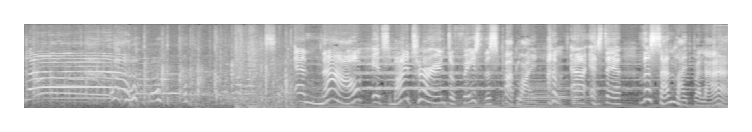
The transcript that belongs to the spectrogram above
job! And now, it's my turn to face the spotlight. Um, uh, este, the sunlight pala.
